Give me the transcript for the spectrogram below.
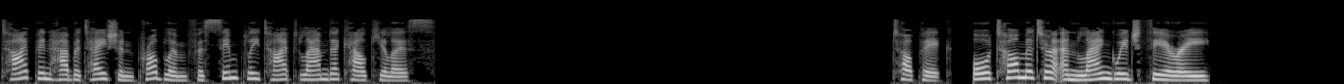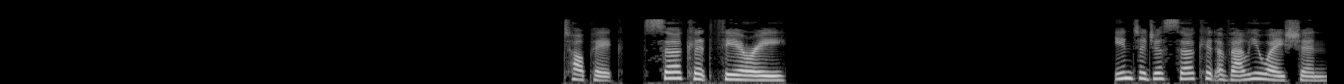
Type inhabitation problem for simply typed lambda calculus. Topic: Automata and language theory. Topic: Circuit theory. Integer circuit evaluation.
